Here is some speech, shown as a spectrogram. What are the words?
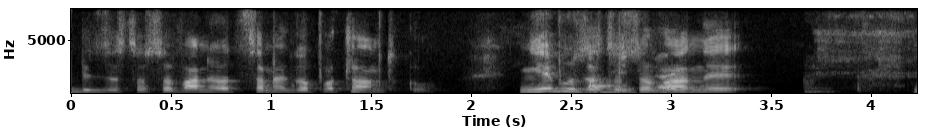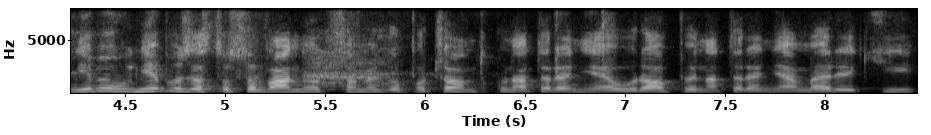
być zastosowany od samego początku. Nie był zastosowany. Nie był, nie był zastosowany od samego początku na terenie Europy, na terenie Ameryki.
